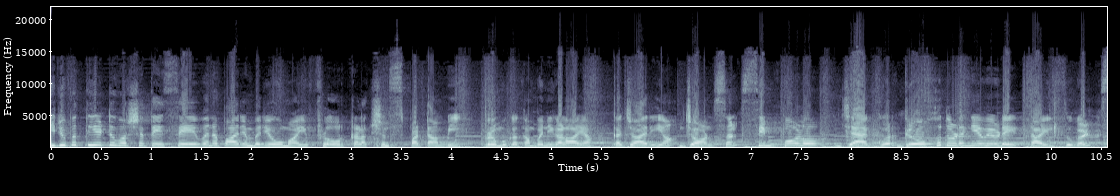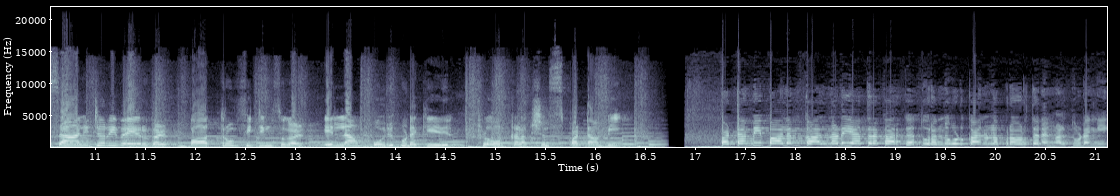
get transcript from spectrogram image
ഇരുപത്തിയെട്ട് വർഷത്തെ സേവന പാരമ്പര്യവുമായി ഫ്ലോർ കളക്ഷൻസ് പട്ടാമ്പി. പ്രമുഖ കമ്പനികളായ കജാരിയ ജോൺസൺ സിംപോളോ ജാഗ്വർ ഗ്രോഹ് തുടങ്ങിയവയുടെ ടൈൽസുകൾ സാനിറ്ററി വെയറുകൾ ബാത്റൂം ഫിറ്റിംഗ്സുകൾ എല്ലാം ഒരു കുടക്കീഴിൽ ഫ്ലോർ കളക്ഷൻസ് പട്ടാമ്പി. പട്ടാമ്പി പാലം കാൽനട യാത്രക്കാർക്ക് തുറന്നുകൊടുക്കാനുള്ള പ്രവർത്തനങ്ങൾ തുടങ്ങി.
